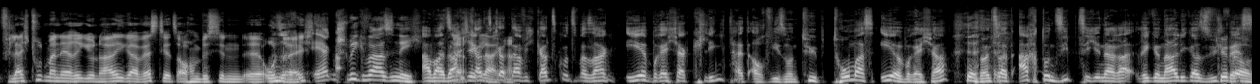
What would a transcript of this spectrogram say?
Vielleicht tut man der Regionalliga West jetzt auch ein bisschen äh, Unrecht. Also, Erkenschwick war es nicht. Aber darf ich ganz, gleich. darf ich ganz kurz mal sagen, Ehebrecher klingt halt auch wie so ein Typ. Thomas Ehebrecher, 1978 in der Regionalliga Südwest, Genau.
